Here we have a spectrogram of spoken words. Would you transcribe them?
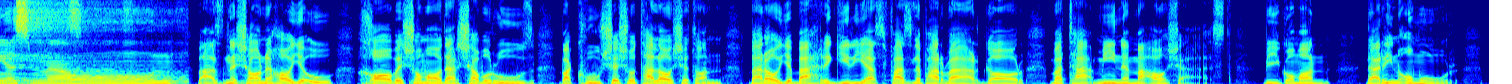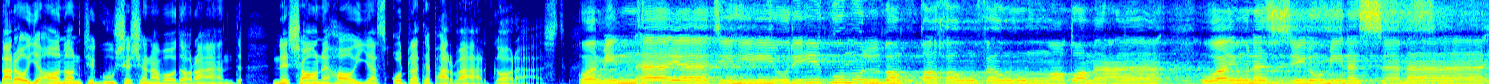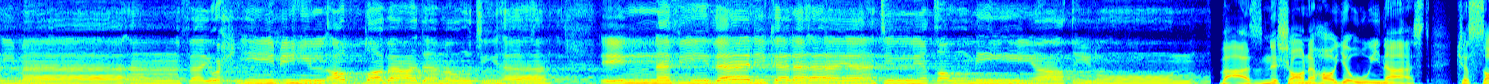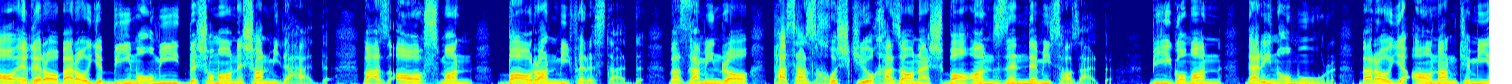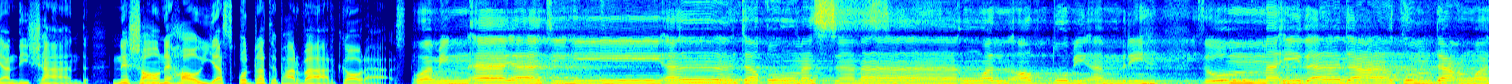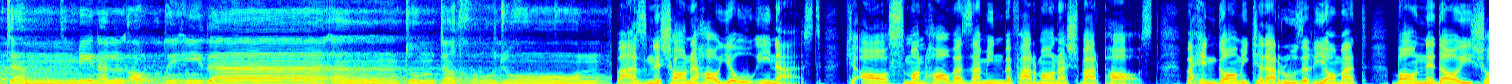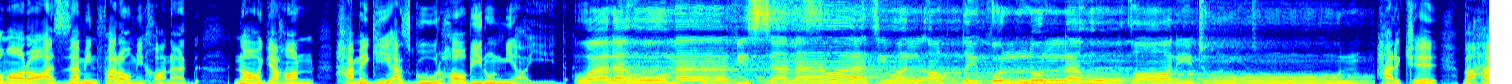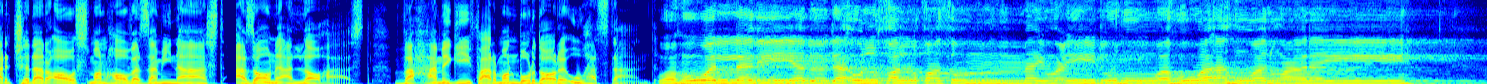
یسمعون. و از نشانه های او خواب شما در شب و روز و کوشش و تلاشتان برای بهرهگیری از فضل پروردگار و تأمین معاش است. بیگمان در این امور برای آنان که گوش شنوا دارند نشانه هایی از قدرت پروردگار است. و من آیاته یریکم البرق خوفا و طمعا و ینزل من السماء ماء فیحیی به الارض بعد موتها. این فی ذلك لآیات لقوم یعقلون. و از نشانه های او این است که سائقه را برای بیم و امید به شما نشان می دهد و از آسمان باران می فرستد و زمین را پس از خشکی و خزانش با آن زنده می سازد بیگمان در این امور برای آنان که میاندیشند نشانه هایی از قدرت پروردگار است. و من آیاته ان تقوم السماء والارض بامره ثم اذا دعاكم دعوة من الارض اذا انتم تخرجون. و از نشانه های او این است که آسمان ها و زمین به فرمانش برپاست و هنگامی که در روز قیامت با ندایی شما را از زمین فرا می‌خواند ناگهان همگی از گورها بیرون میآیید. وله ما فی السماوات والارض كل له قانتون. هر که و هر چه در آسمان ها و زمین است از آن الله است و همگی فرمان بردار او هستند. و هو الذی یبدأ الخلق ثم یعیده و هو اهون علیه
